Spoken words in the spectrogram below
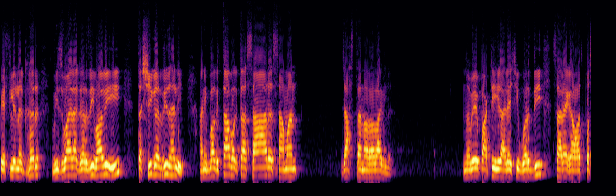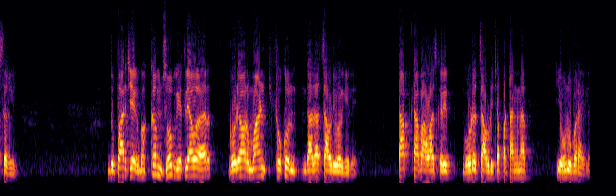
पेटलेलं घर विजवायला गर्दी व्हावी तशी गर्दी झाली. आणि बघता बघता सारं सामान जास्तानाला लागलं. नवे पाटील आल्याची वर्दी साऱ्या गावात पसरली. दुपारची एक भक्कम झोप घेतल्यावर घोड्यावर मान ठोकून दादा चावडीवर गेले. टाप टाप आवाज करीत घोडं चावडीच्या पटांगणात येऊन उभं राहिलं.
